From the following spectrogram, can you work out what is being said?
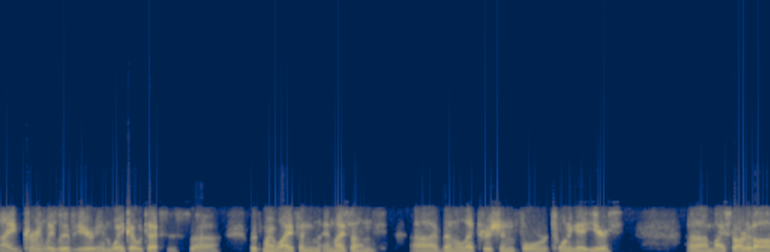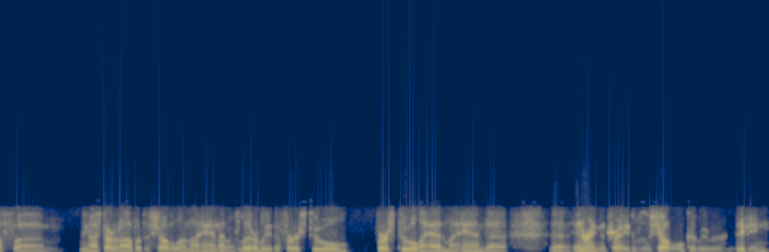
I currently live here in Waco, Texas, uh, with my wife and and my sons. Uh, I've been an electrician for 28 years. Um, I started off um, you know, I started off with a shovel in my hand. That was literally the first tool, first tool I had in my hand uh, uh, entering the trade was a shovel because we were digging.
